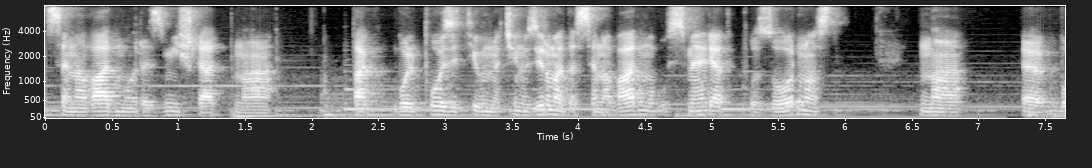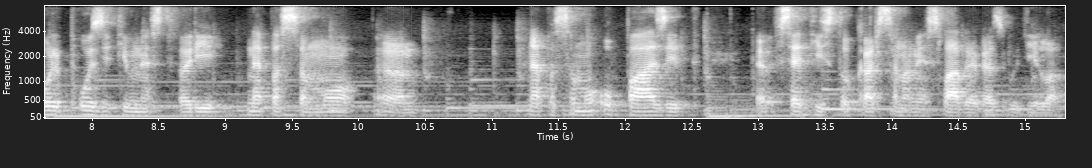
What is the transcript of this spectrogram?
se navadimo razmišljati na tak bolj pozitiven način, oziroma da se navadimo usmerjati pozornost na eh, bolj pozitivne stvari, ne pa samo, ne pa samo opaziti eh, vse tisto, kar se nam je slabega zgodilo.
